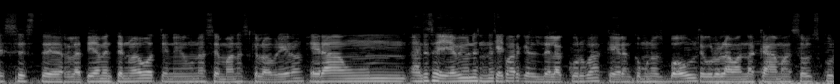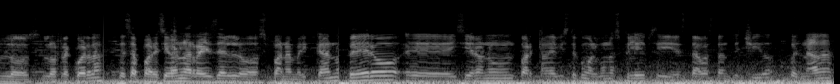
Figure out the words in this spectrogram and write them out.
es este relativamente nuevo, tiene unas semanas que lo abrieron Era un... Antes allí había un skatepark, el de La Curva, que eran como unos bowls Seguro la banda acá más old school los, los recuerda Desaparecieron a raíz de los panamericanos Pero eh, hicieron un parque, he visto como algunos clips y está bastante chido. Pues nada,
